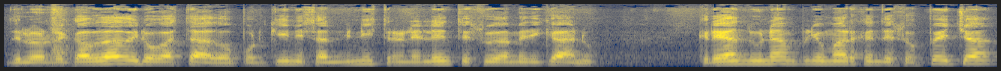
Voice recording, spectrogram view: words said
de lo recaudado y lo gastado por quienes administran el ente sudamericano, creando un amplio margen de sospecha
